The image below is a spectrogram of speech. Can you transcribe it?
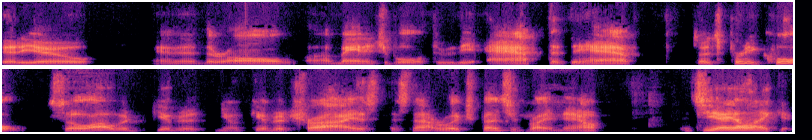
video and they're all uh, manageable through the app that they have. So it's pretty cool. So I would give it, a, you know, give it a try. It's, it's not really expensive right now, and see how you like it.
